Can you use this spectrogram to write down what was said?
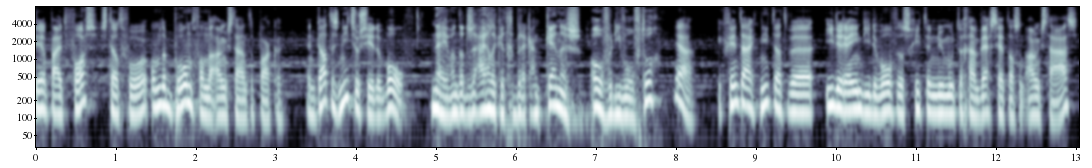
Therapeut Vos stelt voor om de bron van de angst aan te pakken. En dat is niet zozeer de wolf. Nee, want dat is eigenlijk het gebrek aan kennis over die wolf, toch? Ja, ik vind eigenlijk niet dat we iedereen die de wolf wil schieten nu moeten gaan wegzetten als een angsthaas.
